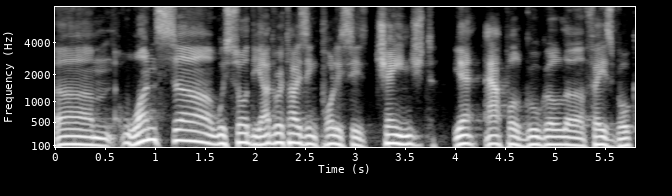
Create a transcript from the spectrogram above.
Um, once uh, we saw the advertising policies changed, yeah, Apple, Google, uh, Facebook,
